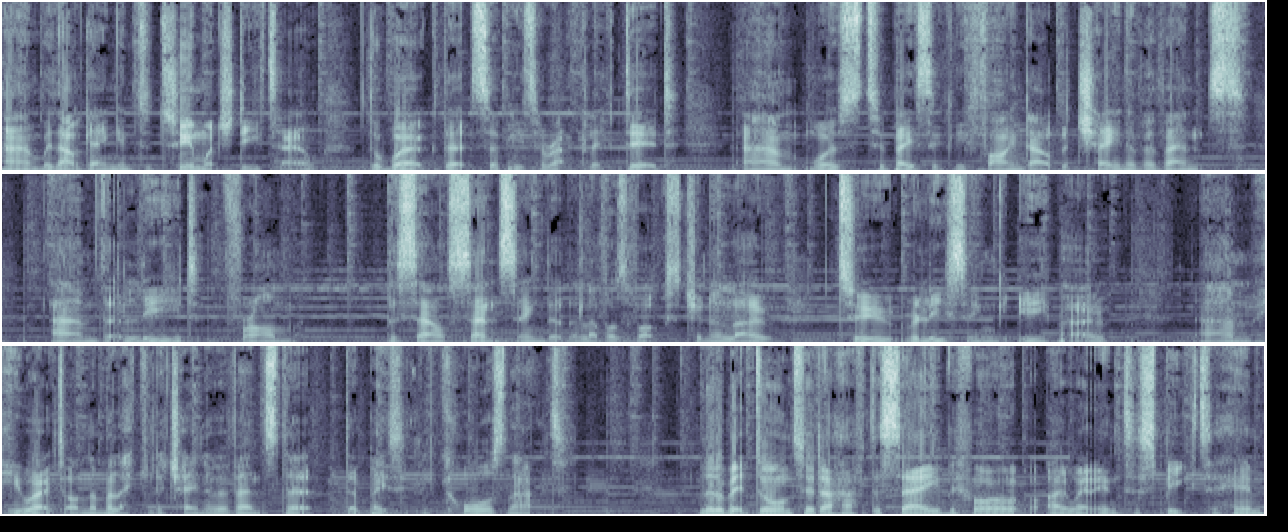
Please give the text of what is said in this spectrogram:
And without getting into too much detail, the work that Sir Peter Ratcliffe did um, was to basically find out the chain of events um, that lead from the cell sensing that the levels of oxygen are low to releasing EPO. Um, he worked on the molecular chain of events that, that basically cause that. A little bit daunted, I have to say, before I went in to speak to him.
